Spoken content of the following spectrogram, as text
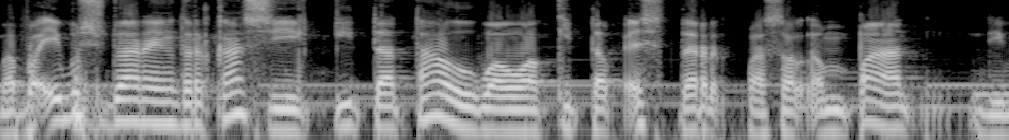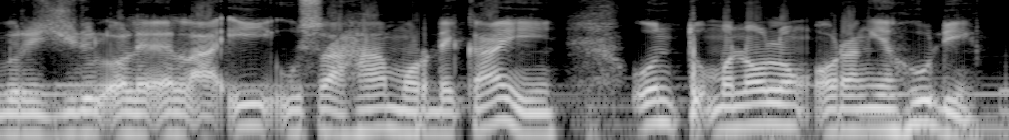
Bapak Ibu Saudara yang terkasih, kita tahu bahwa kitab Esther pasal 4 diberi judul oleh LAI Usaha Mordekai untuk menolong orang Yahudi.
